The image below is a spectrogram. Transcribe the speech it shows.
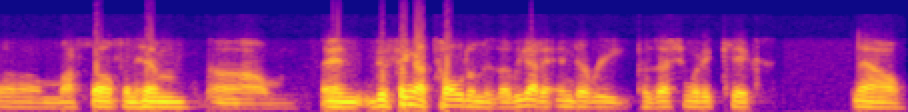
um, myself and him. Um, and the thing I told him is that we got to end every possession with a kick. Now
